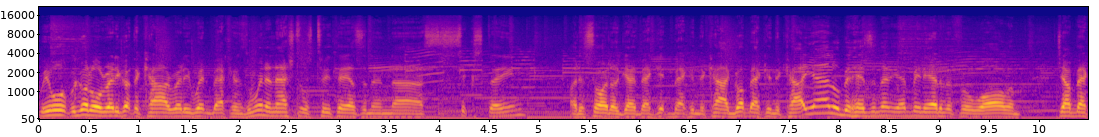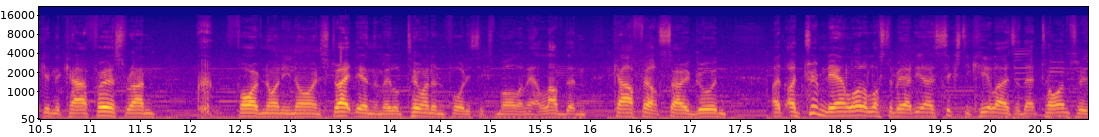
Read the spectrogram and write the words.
we all we got all ready, got the car ready, went back. And it was the Winter Nationals 2016. I decided I'd go back, get back in the car. Got back in the car. Yeah, a little bit hesitant. Yeah, been out of it for a while and jumped back in the car. First run, 599 straight down the middle, 246 mile an hour. Loved it. And car felt so good. I, I, trimmed down a lot. I lost about you know 60 kilos at that time through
